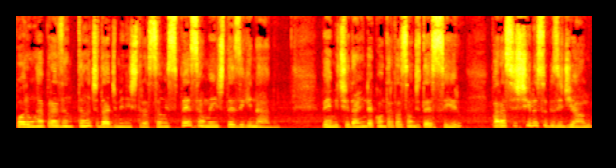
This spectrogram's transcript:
por um representante da administração especialmente designado, permitida ainda a contratação de terceiro para assisti-lo e subsidiá-lo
